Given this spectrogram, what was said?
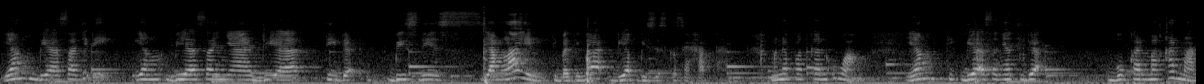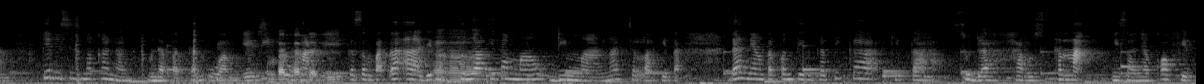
Yang biasa jadi yang biasanya dia tidak bisnis yang lain tiba-tiba dia bisnis kesehatan. Mendapatkan uang. Yang biasanya tidak bukan makanan dia bisnis makanan mendapatkan uang. Jadi Kesempatan Tuhan dari- kesempatan ah, jadi Ah. tinggal kita mau di mana celah kita. Dan yang terpenting ketika kita sudah harus kena misalnya covid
